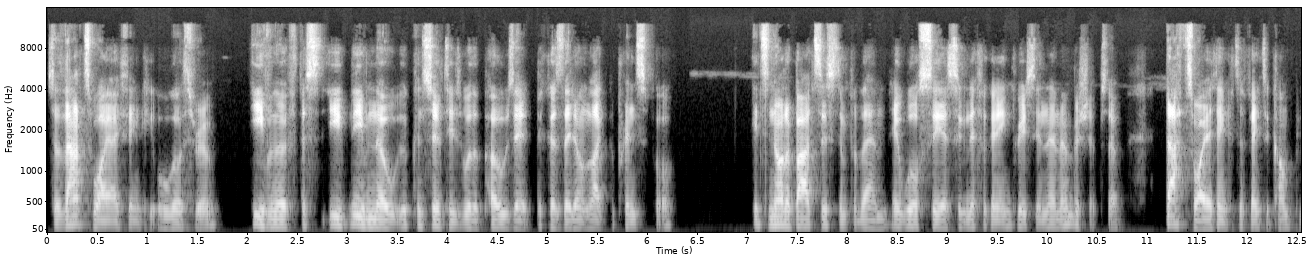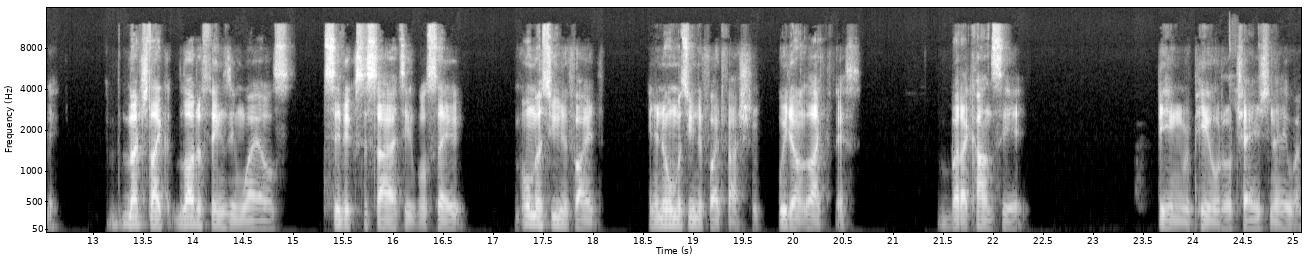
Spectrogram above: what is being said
So that's why I think it will go through, even though if this even though the Conservatives will oppose it because they don't like the principle it's not a bad system for them. It will see a significant increase in their membership. So that's why I think it's a fait accompli. Much like a lot of things in Wales, civic society will say almost unified, in an almost unified fashion, we don't like this. But I can't see it being repealed or changed in any way.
